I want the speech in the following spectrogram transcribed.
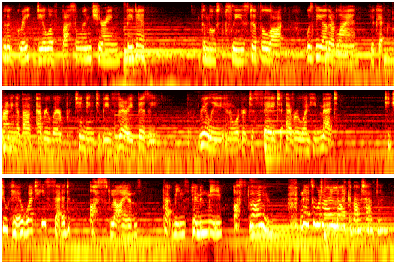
With a great deal of bustle and cheering, they did. The most pleased of the lot was the other lion, who kept running about everywhere pretending to be very busy, but really in order to say to everyone he met, Did you hear what he said? Us lions! That means him and me, us lions. That's what I like about Aslan.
